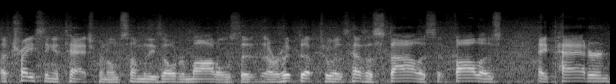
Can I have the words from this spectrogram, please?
a, tracing attachment on some of these older models that are hooked up to us. has a stylus that follows a pattern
